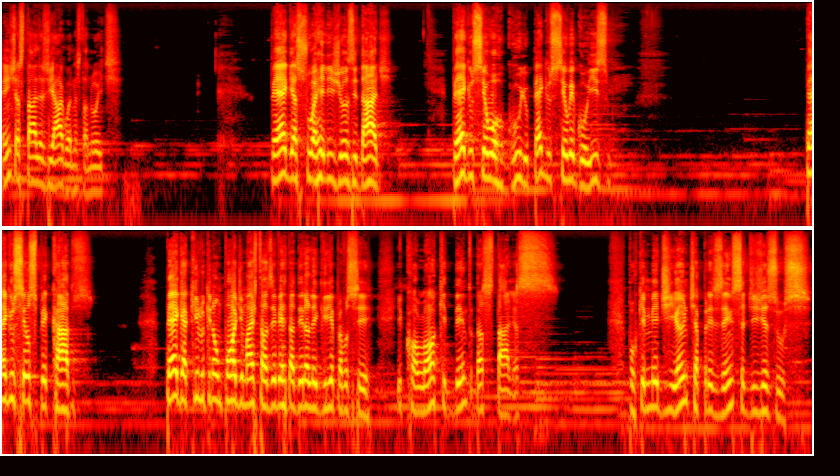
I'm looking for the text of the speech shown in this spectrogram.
Enche as talhas de água nesta noite. Pegue a sua religiosidade Pegue o seu orgulho, pegue o seu egoísmo, pegue os seus pecados, pegue aquilo que não pode mais trazer verdadeira alegria para você e coloque dentro das talhas, porque mediante a presença de Jesus,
